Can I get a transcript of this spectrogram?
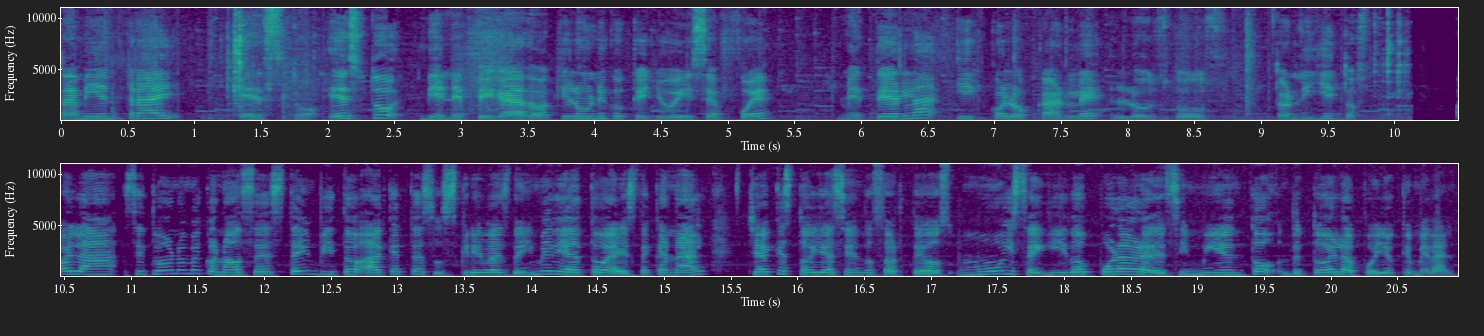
También trae esto. Esto viene pegado. Aquí lo único que yo hice fue meterla y colocarle los dos tornillitos. Hola, si tú aún no me conoces, te invito a que te suscribas de inmediato a este canal, ya que estoy haciendo sorteos muy seguido por agradecimiento de todo el apoyo que me dan.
